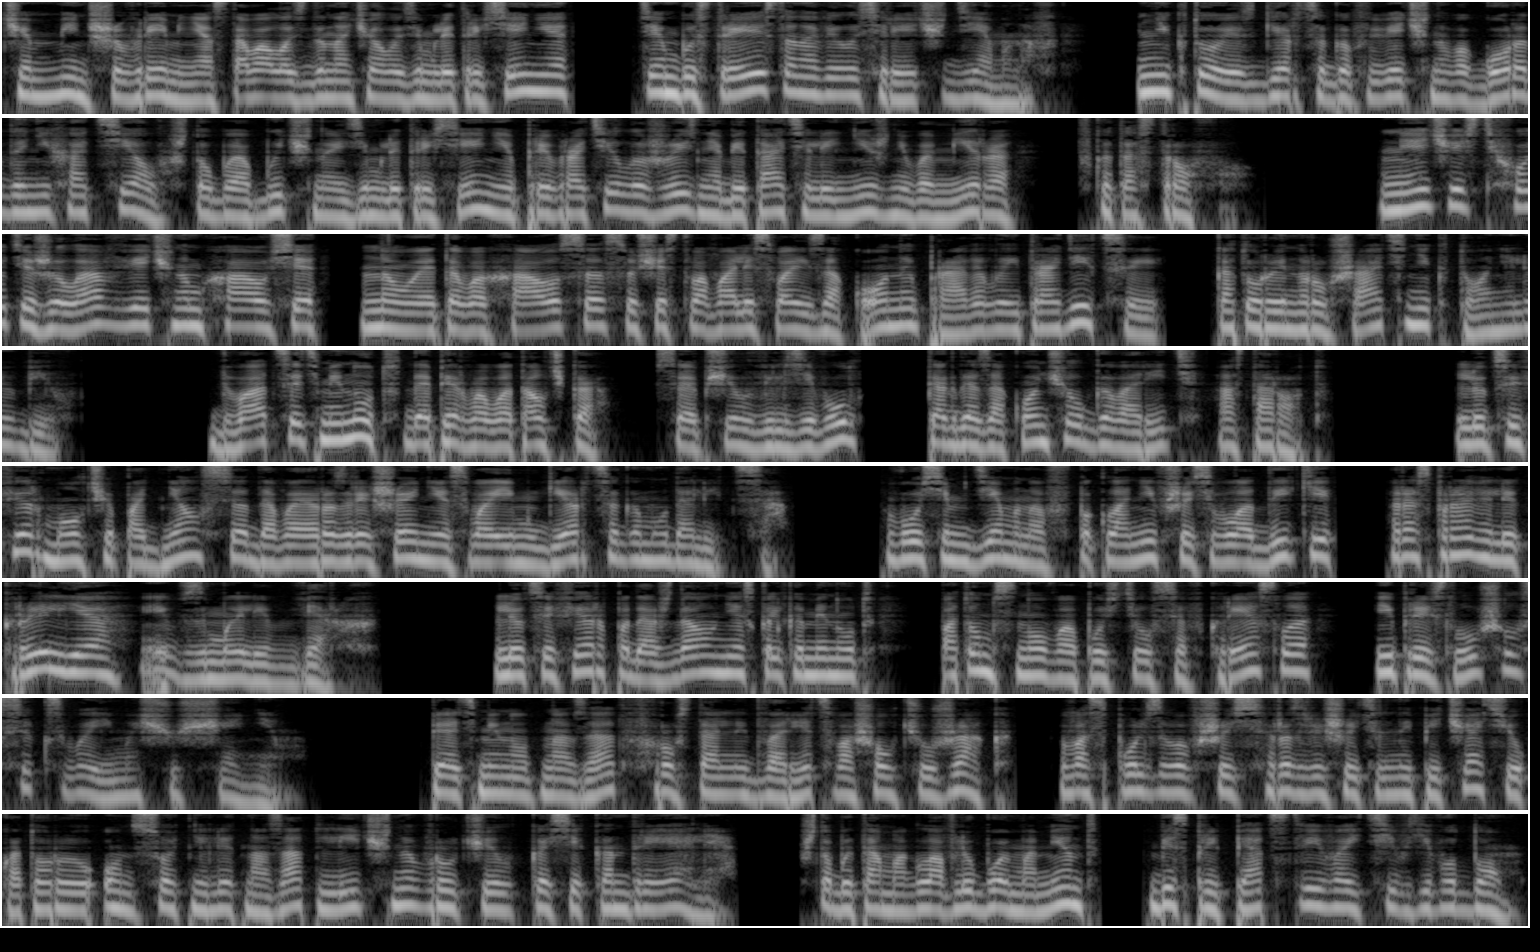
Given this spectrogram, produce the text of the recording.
Чем меньше времени оставалось до начала землетрясения, тем быстрее становилась речь демонов. Никто из герцогов Вечного Города не хотел, чтобы обычное землетрясение превратило жизнь обитателей Нижнего мира в катастрофу. Нечисть хоть и жила в вечном хаосе, но у этого хаоса существовали свои законы, правила и традиции, которые нарушать никто не любил. «Двадцать минут до первого толчка», — сообщил Вильзевул, когда закончил говорить Астарот. Люцифер молча поднялся, давая разрешение своим герцогам удалиться. Восемь демонов, поклонившись владыке, расправили крылья и взмыли вверх. Люцифер подождал несколько минут, потом снова опустился в кресло и прислушался к своим ощущениям. Пять минут назад в хрустальный дворец вошел чужак, воспользовавшись разрешительной печатью, которую он сотни лет назад лично вручил Кассикандриэле, чтобы та могла в любой момент без препятствий войти в его дом.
